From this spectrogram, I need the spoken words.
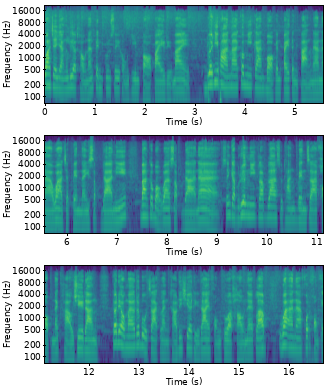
ว่าจะยังเลือกเขานั้นเป็นกุนซือของทีมต่อไปหรือไม่ ด้วยที่ผ่านมาก็มีการบอกกันไปต่างๆ นานาว่าจะเป็นในสัปดาห์นี้ บางก็บอกว่าสัปดาห์หน้า ซึ่งกับเรื่องนี้ครับล่าสุดทางเบนจาขอบนักข่าวชื่อดัง ก็ได้ออกมาระบุจากแหล่งข่าวที่เชื่อถือได้ของตัวเขานะครับ ว่าอนาคตของเอ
